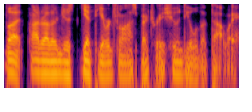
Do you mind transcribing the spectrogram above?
but I'd rather just get the original aspect ratio and deal with it that way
